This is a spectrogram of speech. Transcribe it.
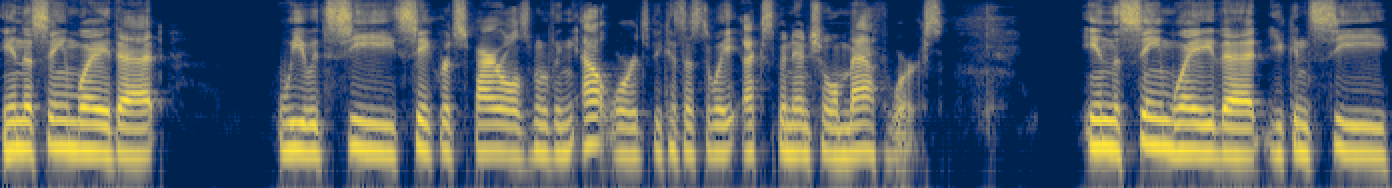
in the same way that we would see sacred spirals moving outwards because that's the way exponential math works. In the same way that you can see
